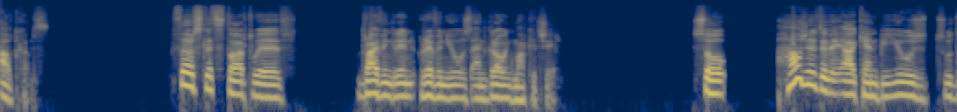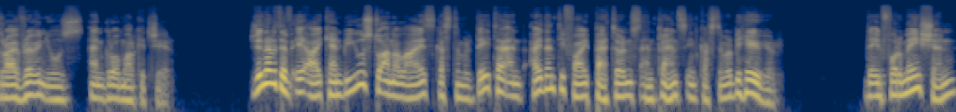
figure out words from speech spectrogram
outcomes. First, let's start with driving re- revenues and growing market share. So, how generative AI can be used to drive revenues and grow market share? Generative AI can be used to analyze customer data and identify patterns and trends in customer behavior. The information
